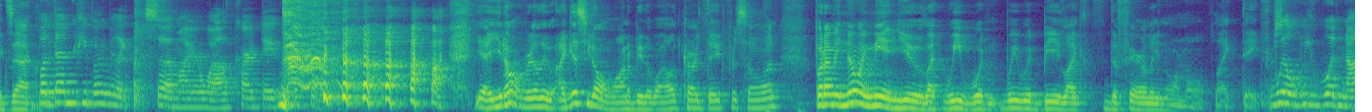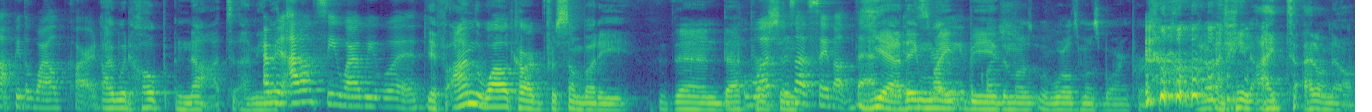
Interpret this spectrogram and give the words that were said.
exactly. But then people are gonna be like, "So am I your wild card date?" What the fuck? yeah, you don't really. I guess you don't want to be the wild card date for someone. But I mean, knowing me and you, like we wouldn't. We would be like the fairly normal like date for. Will someone. we would not be the wild card? I would hope not. I mean, I mean, I don't see why we would. if I'm the wild card for somebody, then that person. What does that say about them? yeah, they is might really be the question. most world's most boring person. I, don't, I mean, I, t- I don't know,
